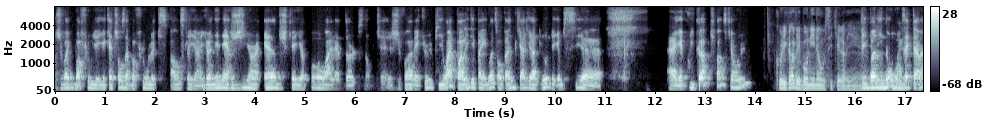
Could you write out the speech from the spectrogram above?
je vois avec Buffalo. Il y, a, quelque chose à Buffalo là, qui se passe. Il, y a, une énergie, un edge qu'il n'y a pas aux Islanders. Donc, euh, je vais avec eux. Puis, ouais, parler des Penguins, on parle de Michael Granlund, mais il y a aussi euh, il y a Kulikov, je pense, qui ont eu. Kulikov et Bonino aussi qui revient. Puis Bonino, exactement.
